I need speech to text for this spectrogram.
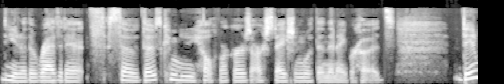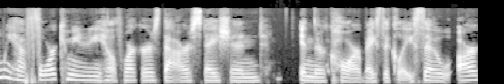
you know, the residents. So those community health workers are stationed within the neighborhoods. Then we have four community health workers that are stationed in their car basically. So our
